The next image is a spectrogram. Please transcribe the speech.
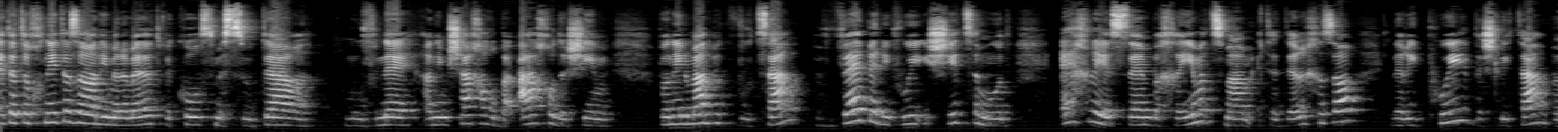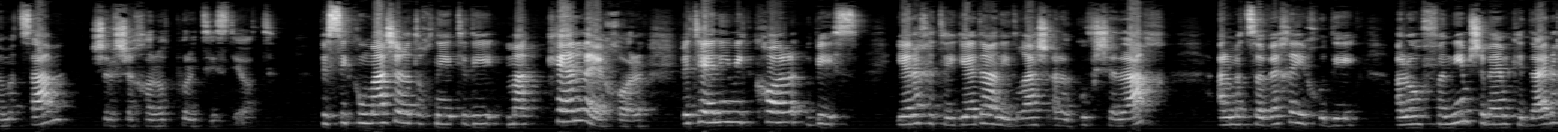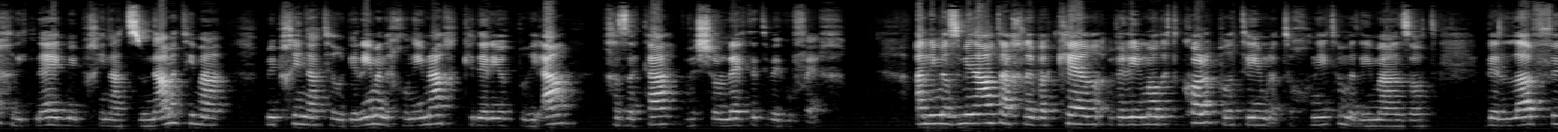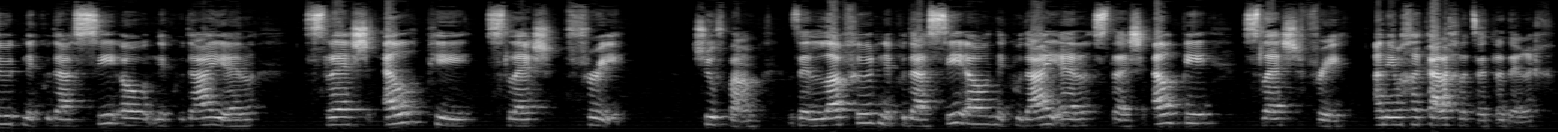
את התוכנית הזו אני מלמדת בקורס מסודר, מובנה, הנמשך ארבעה חודשים, בו נלמד בקבוצה ובליווי אישי צמוד איך ליישם בחיים עצמם את הדרך הזו לריפוי ושליטה במצב של שחלות פוליציסטיות. בסיכומה של התוכנית תדעי מה כן לאכול ותהני מכל ביס. יהיה לך את הידע הנדרש על הגוף שלך, על מצבך הייחודי, על האופנים שבהם כדאי לך להתנהג מבחינת תזונה מתאימה, מבחינת הרגלים הנכונים לך כדי להיות בריאה, חזקה ושולטת בגופך. אני מזמינה אותך לבקר וללמוד את כל הפרטים לתוכנית המדהימה הזאת ב-lovefood.co.il/lp/free שוב פעם, זה lovefood.co.il/lp/free אני מחכה לך לצאת לדרך.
